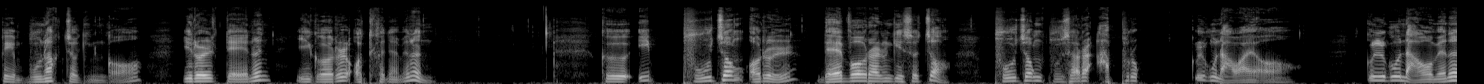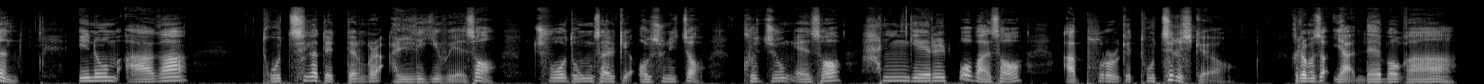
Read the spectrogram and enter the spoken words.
되게 문학적인 거. 이럴 때는 이거를 어떻게 하냐면은 그 이 부정어를 never라는 게 있었죠. 부정 부사를 앞으로 끌고 나와요. 끌고 나오면은 이놈 아가 도치가 됐다는 걸 알리기 위해서 주어 동사 이렇게 어순 있죠. 그 중에서 한 개를 뽑아서 앞으로 이렇게 도치를 시켜요. 그러면서 야 네버가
